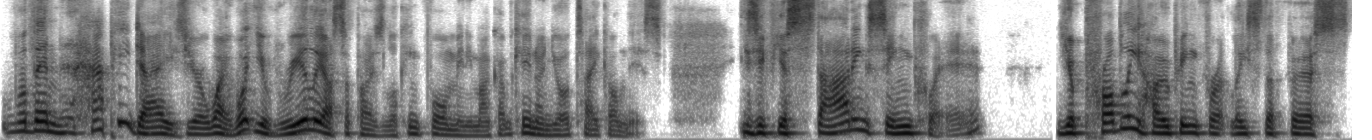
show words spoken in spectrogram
well, then happy days, you're away. What you're really, I suppose, looking for, Mini Monk, I'm keen on your take on this, is if you're starting Sinclair, you're probably hoping for at least the first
